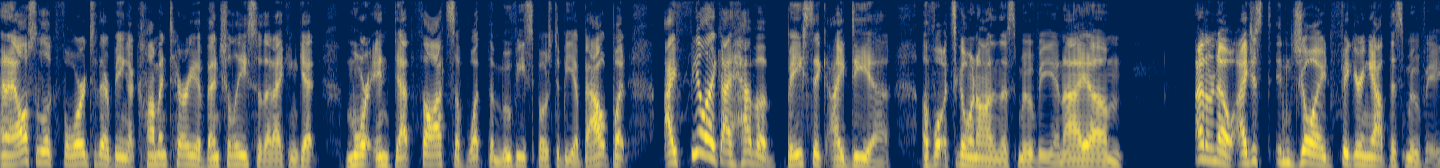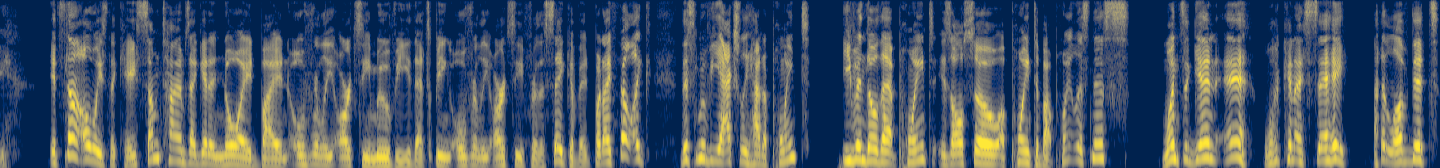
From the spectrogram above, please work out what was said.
And I also look forward to there being a commentary eventually so that I can get more in-depth thoughts of what the movie's supposed to be about. But I feel like I have a basic idea of what's going on in this movie, and I um, I don't know. I just enjoyed figuring out this movie. It's not always the case. Sometimes I get annoyed by an overly artsy movie that's being overly artsy for the sake of it, but I felt like this movie actually had a point, even though that point is also a point about pointlessness. Once again, eh, what can I say? I loved it.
